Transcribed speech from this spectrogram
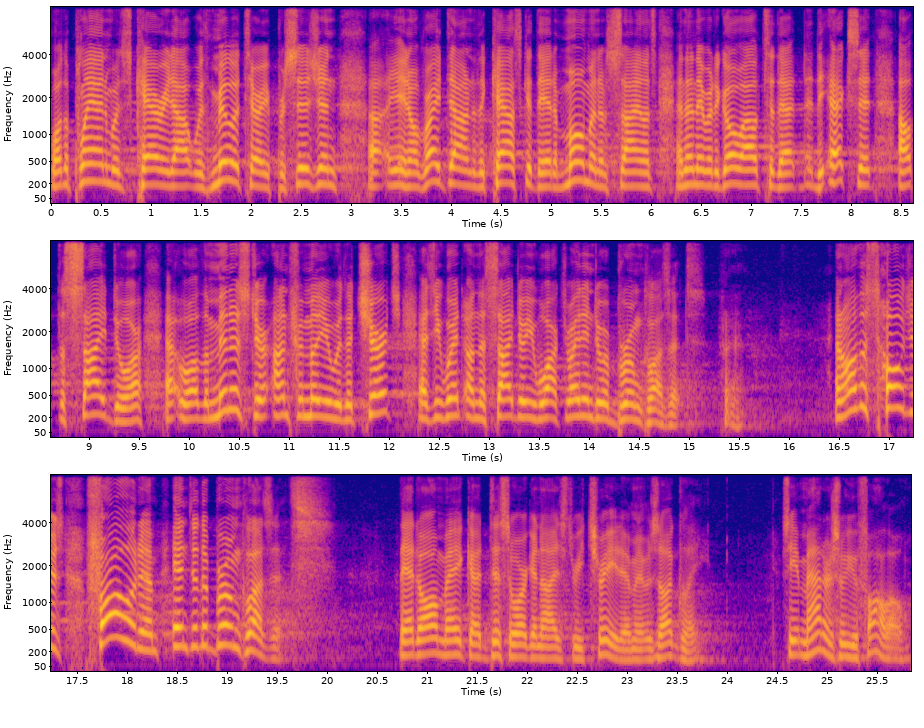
Well, the plan was carried out with military precision, uh, you know, right down to the casket. They had a moment of silence, and then they were to go out to that, the exit out the side door. Uh, well, the minister, unfamiliar with the church, as he went on the side door, he walked right into a broom closet. and all the soldiers followed him into the broom closets. They had all make a disorganized retreat. I mean, it was ugly. See, it matters who you follow.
